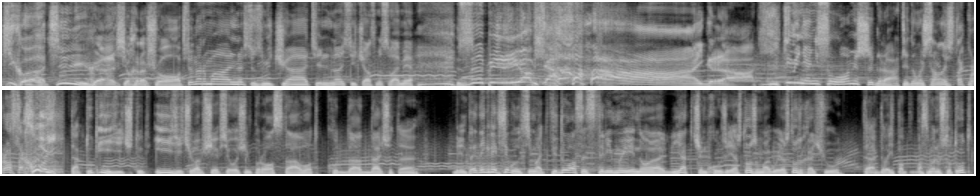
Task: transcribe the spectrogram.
Тихо, тихо, все хорошо, все нормально, все замечательно. Сейчас мы с вами заберемся. Ха-ха! Игра. Ты меня не сломишь, игра. Ты думаешь, со мной все так просто? Хуй! Так, тут изич, тут изич, вообще все очень просто. А вот куда дальше-то? Блин, по этой игре все будут снимать видосы, стримы, но я-то чем хуже. Я что же могу, я что же хочу. Так, давайте по посмотрим, что тут.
